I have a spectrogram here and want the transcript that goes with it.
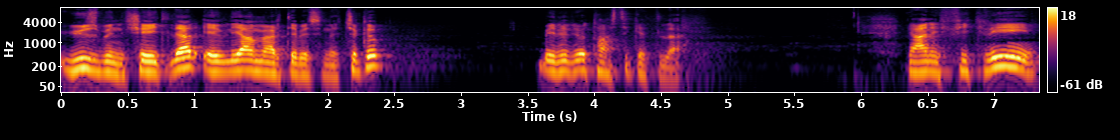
100 bin şehitler evliya mertebesine çıkıp beni diyor tasdik ettiler. Yani fikri,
